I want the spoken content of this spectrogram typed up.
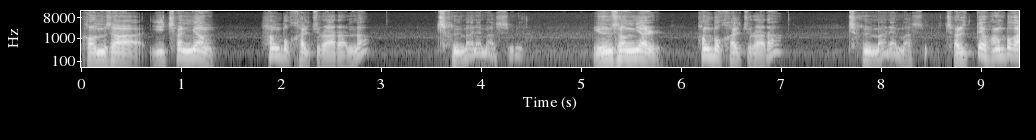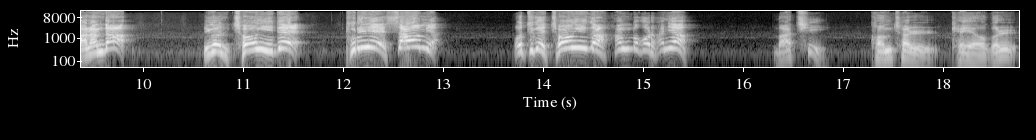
검사 2천 명 항복할 줄 알았나? 천만에 맞습니다. 윤석열 항복할 줄 알아? 천만에 맞습니다. 절대 항복 안 한다. 이건 정의 대 불의의 싸움이야. 어떻게 정의가 항복을 하냐? 마치 검찰 개혁을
